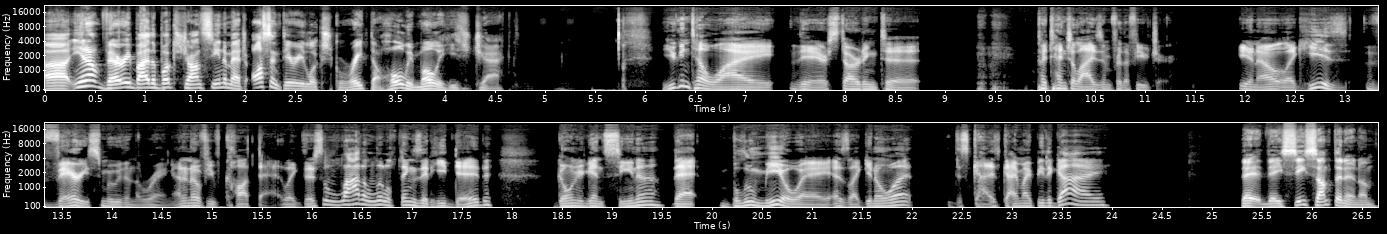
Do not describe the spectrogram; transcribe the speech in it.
Uh, you know, very by the books John Cena match. Austin Theory looks great, though. Holy moly, he's jacked. You can tell why they're starting to potentialize him for the future. You know, like he is very smooth in the ring. I don't know if you've caught that. Like, there's a lot of little things that he did going against Cena that blew me away as like, you know what? This guy, this guy might be the guy. They they see something in him,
